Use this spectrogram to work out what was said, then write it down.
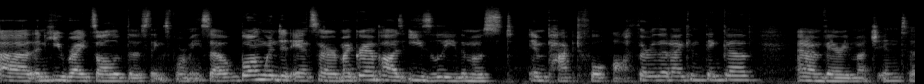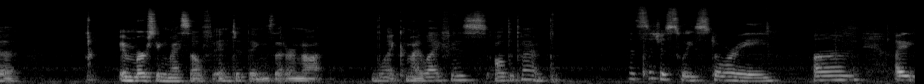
uh, and he writes all of those things for me. So long-winded answer: my grandpa is easily the most impactful author that I can think of, and I'm very much into immersing myself into things that are not like my life is all the time. That's such a sweet story. Um, I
